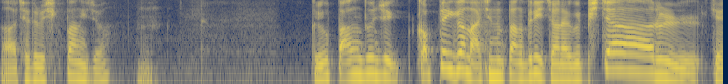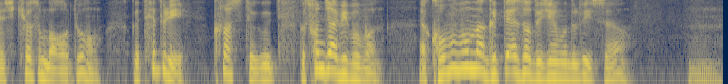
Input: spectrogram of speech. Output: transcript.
어, 제대로 식빵이죠. 음. 그리고 빵도 이제 껍데기가 맛있는 빵들이 있잖아요. 그 피자를 이렇게 시켜서 먹어도 그 테두리, 크러스트, 그, 그 손잡이 부분, 그 부분만 그 떼서 드시는 분들도 있어요. 음.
